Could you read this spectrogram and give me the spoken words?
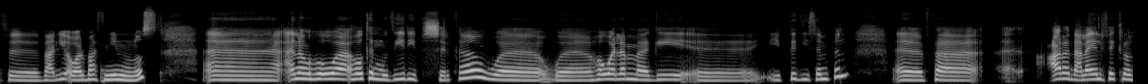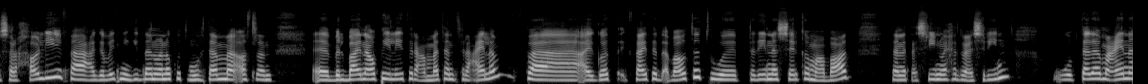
في valU أو أربع سنين ونص. أنا وهو هو كان مديري في الشركة وهو لما جه يبتدي Sympl ف عرض عليا الفكرة وشرحها لي فعجبتني جدا وأنا كنت مهتمة أصلا بال buy now pay later عامه في العالم ف I got excited about it وابتدينا الشركة مع بعض سنة 2021 وابتدى معانا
